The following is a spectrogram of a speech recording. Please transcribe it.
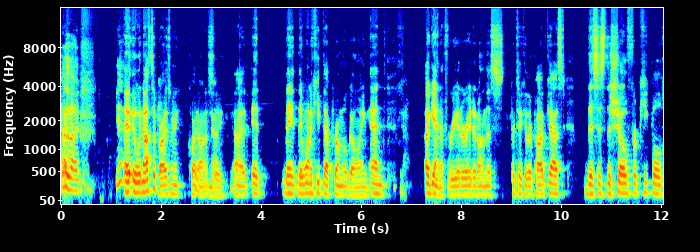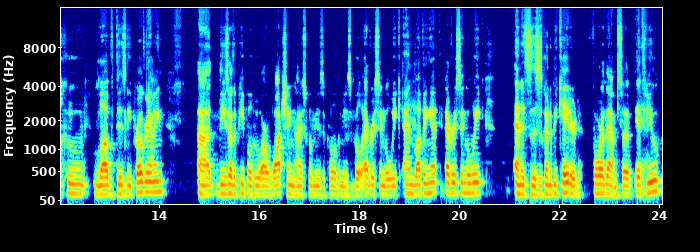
Like, It, it would not surprise me, quite honestly. Uh, it they they want to keep that promo going, and Yeah. again, I've reiterated on this particular podcast. This is the show for people who love Disney programming. Uh, these are the people who are watching High School Musical, the musical, every single week and loving it every single week. And it's this is going to be catered for them. So if Yeah. you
